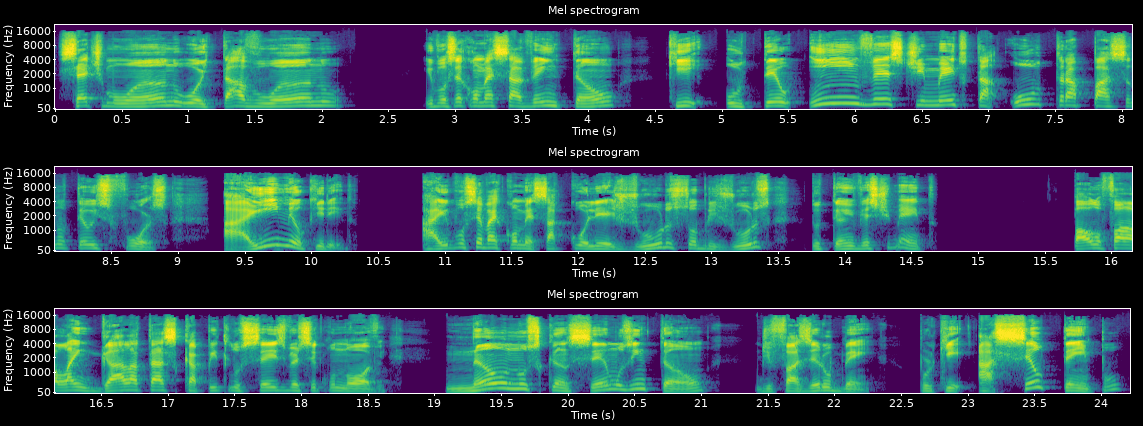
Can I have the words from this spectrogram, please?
sétimo ano, oitavo ano, e você começa a ver então que o teu investimento está ultrapassando o teu esforço. Aí, meu querido, aí você vai começar a colher juros sobre juros do teu investimento. Paulo fala lá em Gálatas capítulo 6, versículo 9: Não nos cansemos então de fazer o bem, porque a seu tempo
